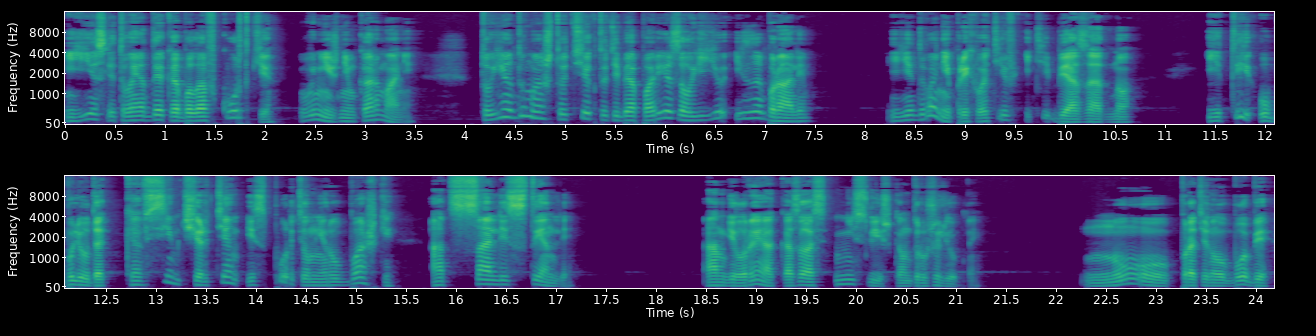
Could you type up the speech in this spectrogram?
И если твоя дека была в куртке, в нижнем кармане, то я думаю, что те, кто тебя порезал, ее и забрали. Едва не прихватив и тебя заодно. И ты, ублюдок, ко всем чертям испортил мне рубашки от Салли Стэнли. Ангел Рэя оказалась не слишком дружелюбной. «Ну», – протянул Бобби,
